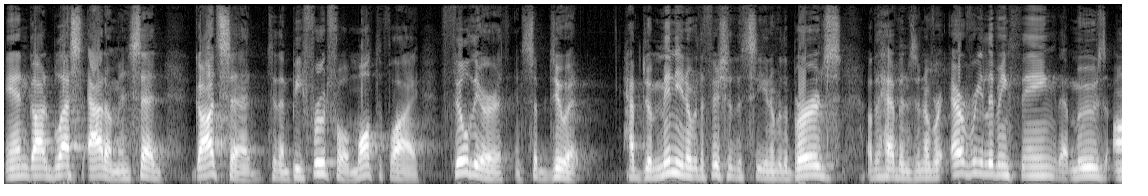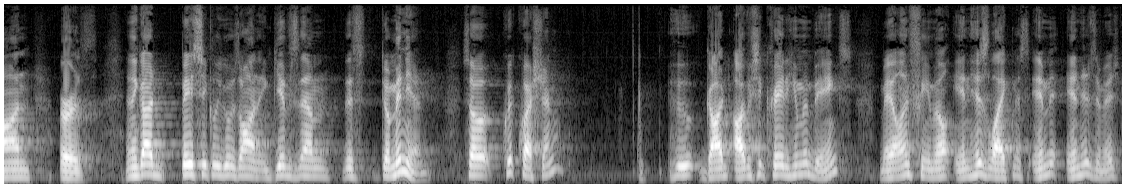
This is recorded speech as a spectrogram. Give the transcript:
And God blessed Adam and said, God said to them, Be fruitful, multiply, fill the earth, and subdue it. Have dominion over the fish of the sea, and over the birds of the heavens, and over every living thing that moves on earth. And then God basically goes on and gives them this dominion. So, quick question. Who God obviously created human beings, male and female, in his likeness, in, in his image,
